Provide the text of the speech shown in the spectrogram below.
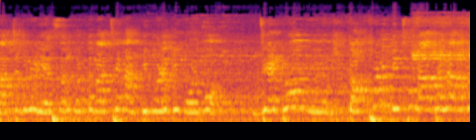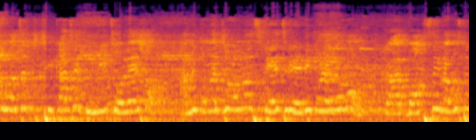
বাচ্চাগুলো রিহার্সাল করতে পারছে না কি করে কি করব? জেঠু উম, তখনই কিছু না ভেবে আমাকে বলছে ঠিক আছে তুমি চলে এসো আমি তোমার জন্য স্টেজ রেডি করে দেবো। বক্সের ব্যবস্থা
